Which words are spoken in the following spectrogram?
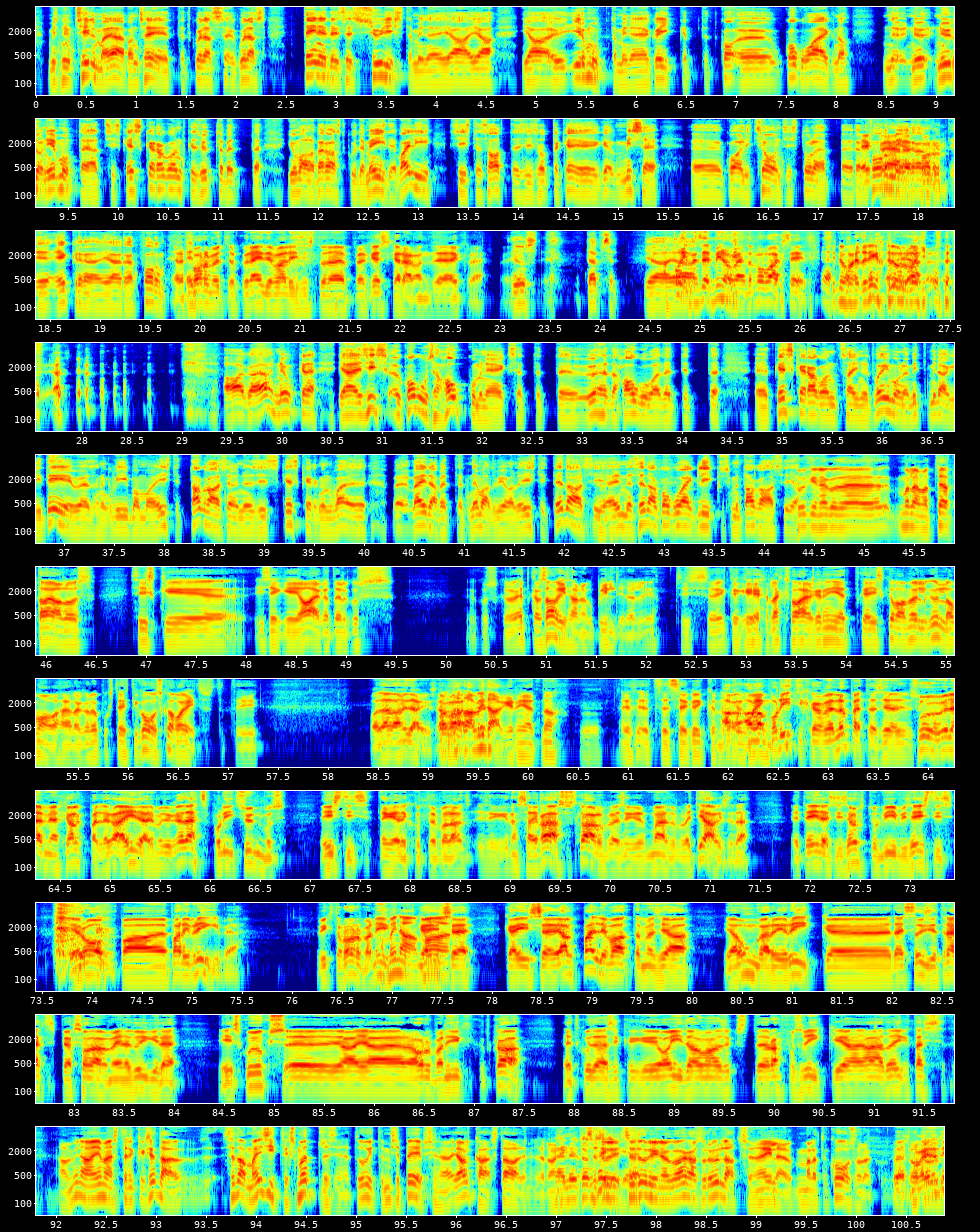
mis nüüd silma jääb, on see, et, et kuidas, kuidas teineteises süüdistamine ja, ja, ja hirmutamine ja kõik, et, et ko- kogu aeg noh, nüüd on hirmutajad siis Keskerakond, kes ütleb, et jumala pärast, kui te meid ei vali, siis te saate siis oota, mis see koalitsioon siis tuleb, Reformierakond, EKRE ja Reform. ja Reform ütleb, kui neid ei vali, siis tuleb Keskerakond ja EKRE. just, täpselt põhimõtteliselt et minu meelest on kogu aeg sees. sinu meelest on igal juhul võitnud. aga jah, niisugune ja siis kogu see haukumine, eks, et, et ühed hauguvad, et, et et Keskerakond sai nüüd võimule, mitte midagi ei tee, ühesõnaga viib oma Eestit tagasi, on ju, siis Keskerakond väidab, et, et nemad viivad Eestit edasi ja, ja enne seda kogu aeg liikusime tagasi ja kuigi nagu te mõlemad teate ajaloos, siiski isegi aegadel, kus kus ka Edgar Savisaar nagu pildil oli, siis ikkagi läks vahel ka nii, et käis kõva möll küll omavahel, aga lõpuks tehti koos ka valitsust, et ei Pole häda midagi. polnud häda midagi, nii et noh, et, et see, see kõik on aga, aga mäng. poliitikaga veel lõpetas ja sujuv üleminek jalgpalli ka, eile oli muidugi ka tähtis poliitsündmus Eestis tegelikult võib-olla isegi noh, sai kajastust ka võib-olla isegi mõned võib-olla ei teagi seda, et eile siis õhtul viibis Eestis Euroopa parim riigipea Viktor Orban mina- käis ma-, käis jalgpalli vaatamas ja, ja Ungari riik äh, täitsa tõsiselt rääkis, peaks olema meile kõigile eeskujuks äh, ja, ja Orban isiklikult ka, et kuidas ikkagi hoida oma siukest rahvusriiki ja, ja ajada õiget asja. aga mina imestan ikkagi seda, seda ma esiteks mõtlesin, et huvitav, mis see Peep sinna jalkastaadionile ronib, see tuli, see tuli nagu väga suure üllatusena eile, ma mäletan koosolekul,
